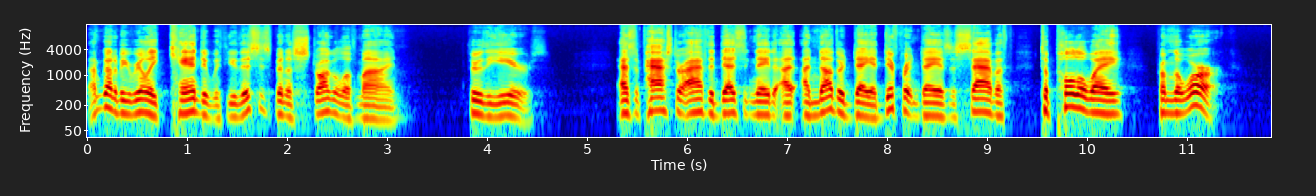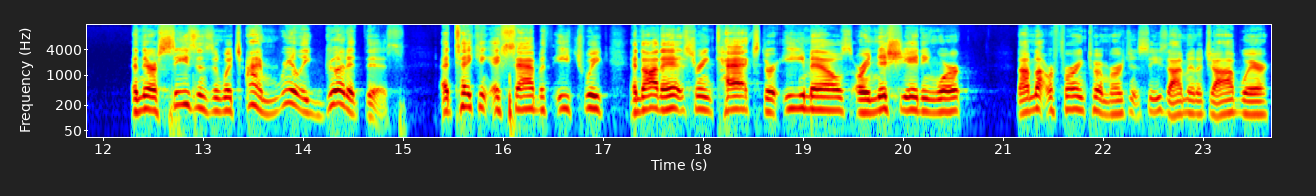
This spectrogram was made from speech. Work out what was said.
I'm going to be really candid with you. This has been a struggle of mine through the years. As a pastor, I have to designate a, another day, a different day as a Sabbath to pull away from the work. And there are seasons in which I'm really good at this, at taking a Sabbath each week and not answering texts or emails or initiating work. Now, I'm not referring to emergencies. I'm in a job where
